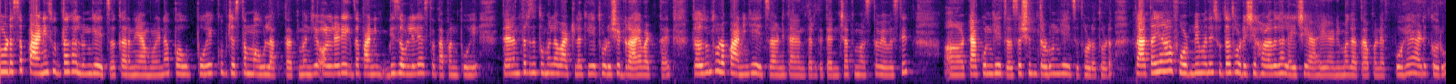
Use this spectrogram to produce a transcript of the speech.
थोडंसं पाणीसुद्धा घालून घ्यायचं कारण यामुळे ना पो पोहे खूप जास्त मऊ लागतात. म्हणजे ऑलरेडी एकदा पाणी भिजवलेले असतात आपण पोहे. त्यानंतर जर तुम्हाला वाटलं की हे थोडेसे ड्राय वाटत आहेत तर अजून थोडं पाणी घ्यायचं आणि त्यानंतर ते त्यांच्यात मस्त व्यवस्थित टाकून घ्यायचं असं शिंतडून घ्यायचं थोडं थोडं. तर आता ह्या फोडणीमध्ये सुद्धा थोडीशी हळद घालायची आहे आणि मग आता आपण यात पोहे ॲड करू.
